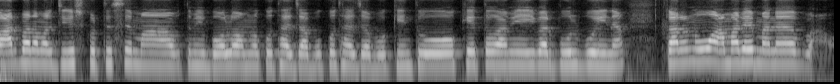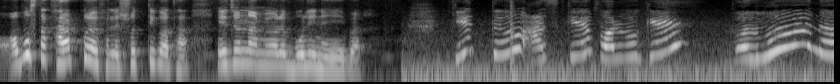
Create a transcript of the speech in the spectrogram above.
বারবার আমার জিজ্ঞেস করতেছে, মা, তুমি বলো আমরা কোথায় যাব কোথায় যাব? কিন্তু ওকে তো আমি এইবার বলবোই না। কারণ ও আমারে মানে অবস্থা খারাপ করে ফেলে, সত্যি কথা। এই জন্য আমি ওরে বলি নাই এইবার কিন্তু আজকে পর্বকে বলব না।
